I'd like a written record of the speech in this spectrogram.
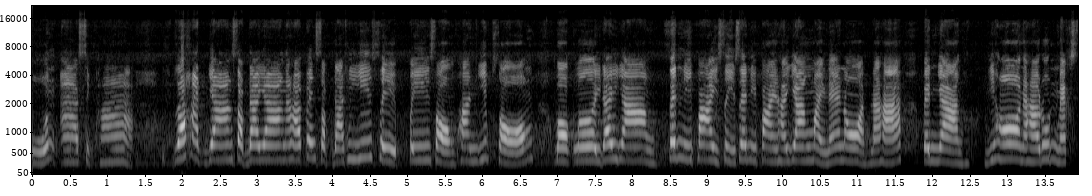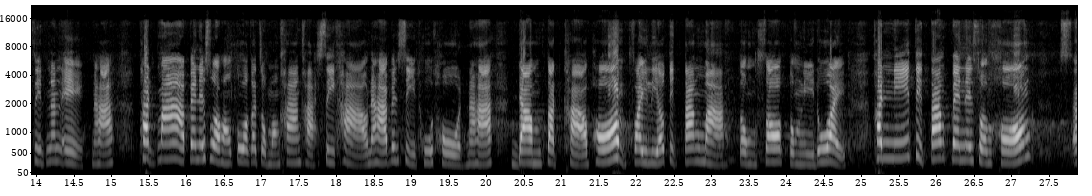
60 R15 รหัสยางสัปดาห์ยางนะคะ เป็นสัปดาห์ที่ 20 ปี 2022 บอกเลยได้ยาง เส้นนี้ไป 4 เส้นนี้ไปนะคะ ยางใหม่แน่นอนนะคะ เป็นยางยี่ห้อนะคะ รุ่น Maxit นั่นเองนะคะ ถัดมา ในส่วนของตัวกระจกมองข้างค่ะ สีขาวนะคะ เป็นสีทูโทนนะคะดำตัดขาวพร้อม ไฟเลี้ยวติดตั้งมาตรงซอกตรงนี้ด้วย คันนี้ติดตั้งเป็นในส่วนของอ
